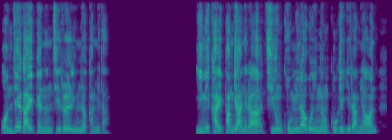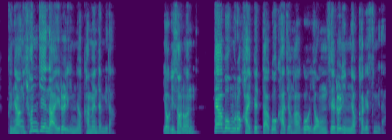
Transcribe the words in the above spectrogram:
언제 가입했는지를 입력합니다. 이미 가입한 게 아니라 지금 고민하고 있는 고객이라면 그냥 현재 나이를 입력하면 됩니다. 여기서는 태아보험으로 가입했다고 가정하고 영세를 입력하겠습니다.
